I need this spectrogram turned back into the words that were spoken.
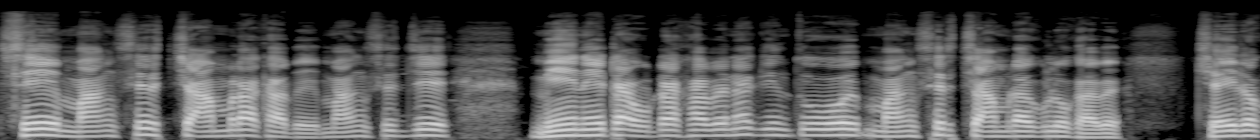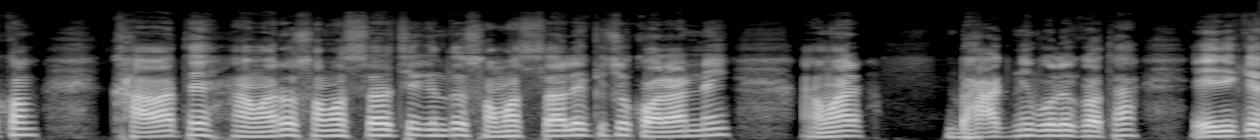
সে মাংসের চামড়া খাবে। মাংসের যে মেন এটা ওটা খাবে না, কিন্তু ওই মাংসের চামড়াগুলো খাবে। সেই রকম খাওয়াতে আমারও সমস্যা হচ্ছে, কিন্তু সমস্যা হলে কিছু করার নেই। আমার ভাগ্নি বলে কথা এদিকে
